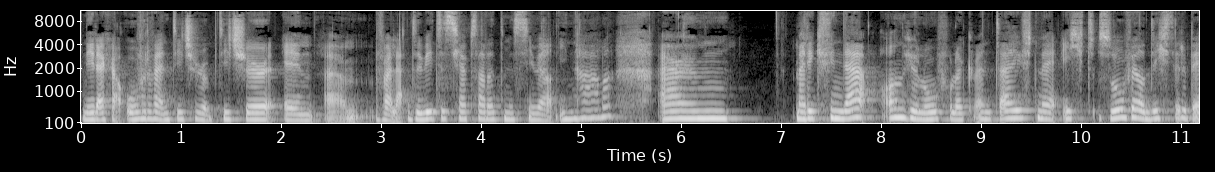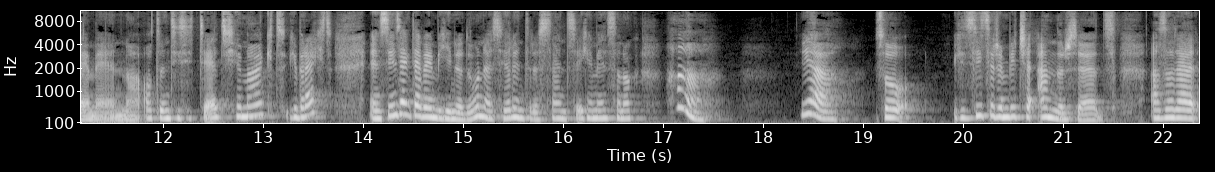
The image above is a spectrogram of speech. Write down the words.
nee, dat gaat over van teacher op teacher. En um, voilà, de wetenschap zal het misschien wel inhalen. Um, maar ik vind dat ongelooflijk, want dat heeft mij echt zoveel dichter bij mijn uh, authenticiteit gemaakt, gebracht. En sinds ik dat ben beginnen doen, dat is heel interessant, zeggen mensen ook, huh, ja, zo, je ziet er een beetje anders uit. Als dat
